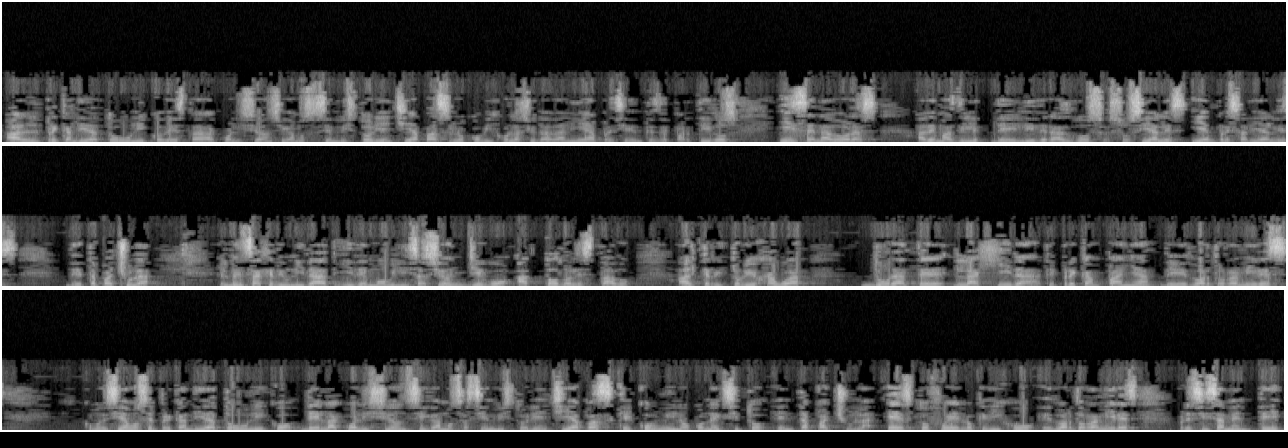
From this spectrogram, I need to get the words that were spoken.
Al precandidato único de esta coalición, sigamos haciendo historia en Chiapas, lo cobijó la ciudadanía, presidentes de partidos y senadoras, además de liderazgos sociales y empresariales de Tapachula. El mensaje de unidad y de movilización llegó a todo el estado, al territorio jaguar, durante la gira de precampaña de Eduardo Ramírez como decíamos, el precandidato único de la coalición Sigamos Haciendo Historia en Chiapas, que culminó con éxito en Tapachula. Esto fue lo que dijo Eduardo Ramírez precisamente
